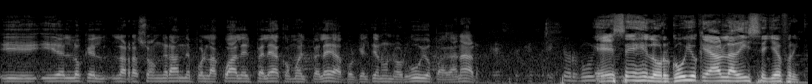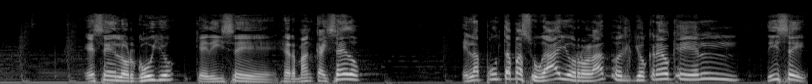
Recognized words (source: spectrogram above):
y, y es lo que la razón grande por la cual él pelea como él pelea, porque él tiene un orgullo para ganar. Ese orgullo. Ese es el orgullo que habla, dice Jeffrey. Ese es el orgullo que dice Germán Caicedo. Él apunta para su gallo, Rolando. Él- yo creo que él dice,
